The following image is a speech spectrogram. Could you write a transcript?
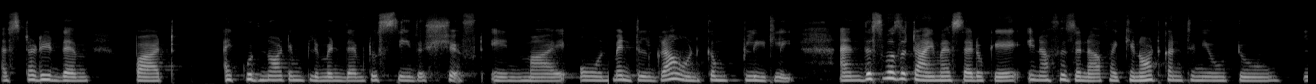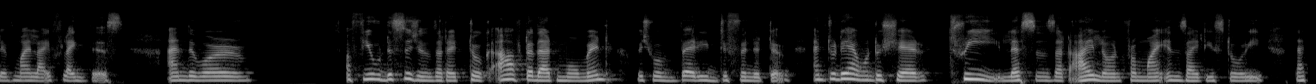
I've studied them. But I could not implement them to see the shift in my own mental ground completely. And this was a time I said, okay, enough is enough. I cannot continue to live my life like this. And there were a few decisions that I took after that moment, which were very definitive. And today I want to share three lessons that I learned from my anxiety story that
